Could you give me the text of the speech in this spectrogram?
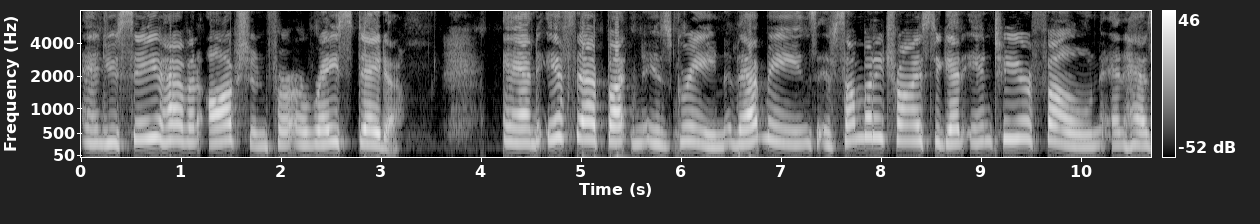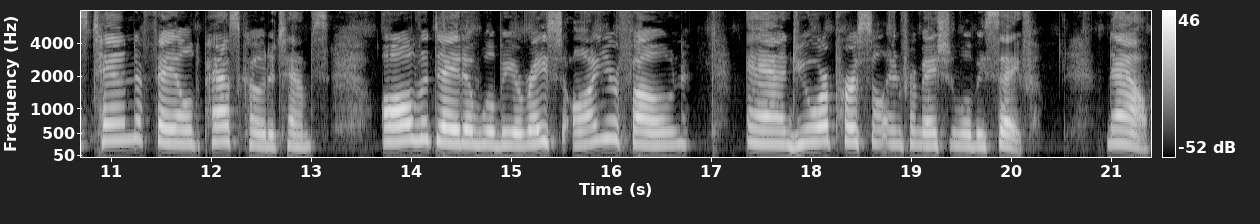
and you see you have an option for erase data. And if that button is green, that means if somebody tries to get into your phone and has 10 failed passcode attempts, all the data will be erased on your phone and your personal information will be safe. Now,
